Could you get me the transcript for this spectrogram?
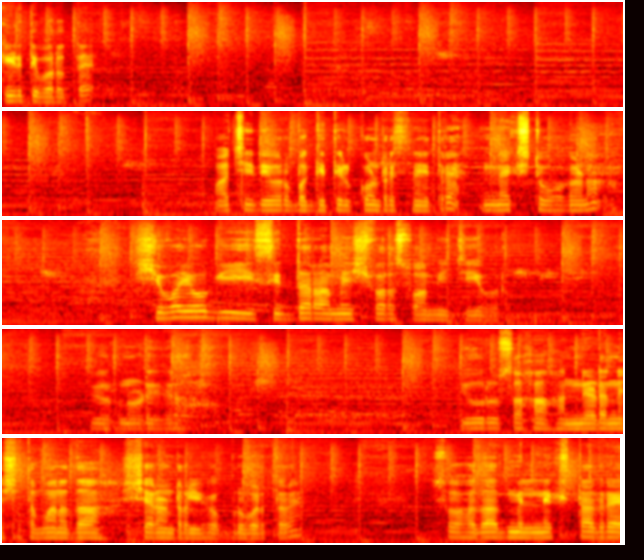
ಕೀರ್ತಿ ಬರುತ್ತೆ. ಮಾಚಿದೇವರ ಬಗ್ಗೆ ತಿಳ್ಕೊಂಡ್ರೆ ಸ್ನೇಹಿತರೆ ನೆಕ್ಸ್ಟ್ ಹೋಗೋಣ. ಶಿವಯೋಗಿ ಸಿದ್ದರಾಮೇಶ್ವರ ಸ್ವಾಮೀಜಿಯವರು. ಇವರು ನೋಡಿದ್ರ ಇವರು ಸಹ ಹನ್ನೆರಡನೇ ಶತಮಾನದ ಶರಣರಲ್ಲಿ ಒಬ್ಬರು ಬರ್ತಾರೆ. ಸೊ ಅದಾದಮೇಲೆ ನೆಕ್ಸ್ಟ್ ಆದರೆ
